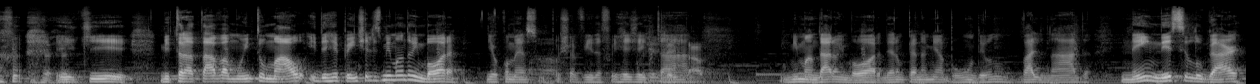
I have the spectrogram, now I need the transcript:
e que me tratava muito mal e de repente eles me mandam embora. E eu começo, ah, poxa vida, fui rejeitado. rejeitado. Me mandaram embora, deram um pé na minha bunda, eu não vale nada. Nem nesse lugar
